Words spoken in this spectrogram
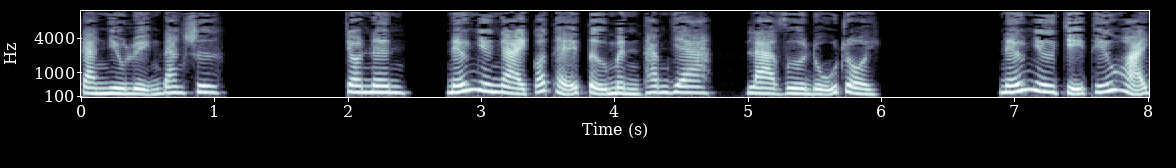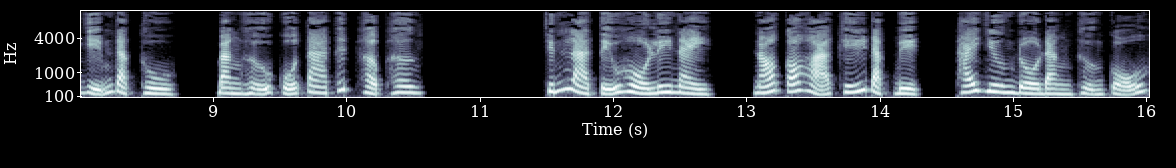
càng nhiều luyện đan sư. Cho nên, nếu như ngài có thể tự mình tham gia, là vừa đủ rồi. Nếu như chỉ thiếu hỏa diễm đặc thù, bằng hữu của ta thích hợp hơn. Chính là tiểu hồ ly này, nó có hỏa khí đặc biệt, thái dương đồ đằng thượng cổ.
